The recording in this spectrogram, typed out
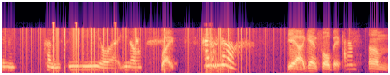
them coming to see me or you know, Right. I don't know. Yeah. Again, phobic. And I'm Um,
